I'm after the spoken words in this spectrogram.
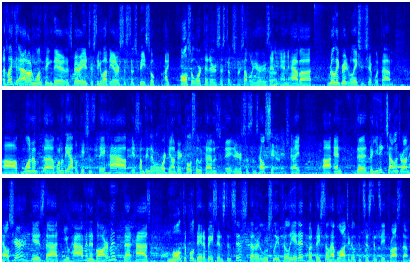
I'd like to add on one thing there that's very interesting about the InterSystems piece. So I also worked at InterSystems for several years and, and have a really great relationship with them. Uh, one, of, uh, one of the applications that they have is something that we're working on very closely with them is InterSystems HealthShare, HealthShare. right? Uh, and the, the unique challenge around HealthShare is that you have an environment that has multiple database instances that are loosely affiliated, but they still have logical consistency across them.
